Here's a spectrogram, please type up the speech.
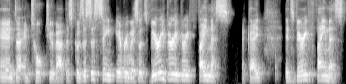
and, uh, and talk to you about this because this is seen everywhere. So it's very, very, very famous. Okay. It's very famous.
